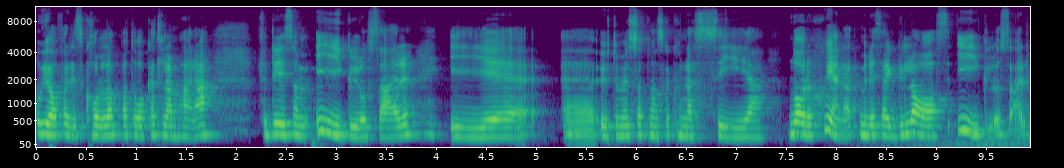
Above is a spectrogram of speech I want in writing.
Och jag har faktiskt kollat på att åka till de här. För det är som iglosar i eh, utomhus så att man ska kunna se norrskenet. Men det är så här glasiglosar.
